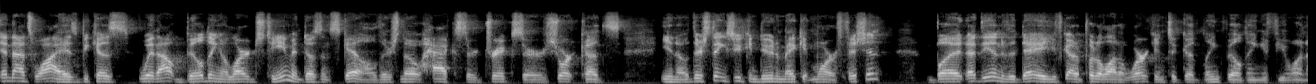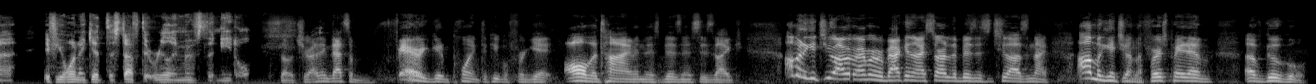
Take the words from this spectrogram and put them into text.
and that's why is because without building a large team it doesn't scale. There's no hacks or tricks or shortcuts. You know there's things you can do to make it more efficient but at the end of the day you've got to put a lot of work into good link building if you want to if you want to get the stuff that really moves the needle. So true. I think that's a very good point that people forget all the time in this business is like I'm gonna get you. I remember back when I started the business in 2009. I'm gonna get you on the first page of of Google,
